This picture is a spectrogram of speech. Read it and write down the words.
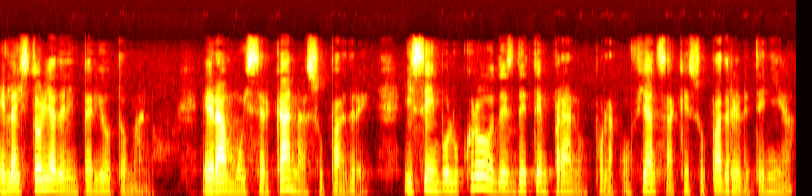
en la historia del Imperio Otomano. Era muy cercana a su padre y se involucró desde temprano, por la confianza que su padre le tenía,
